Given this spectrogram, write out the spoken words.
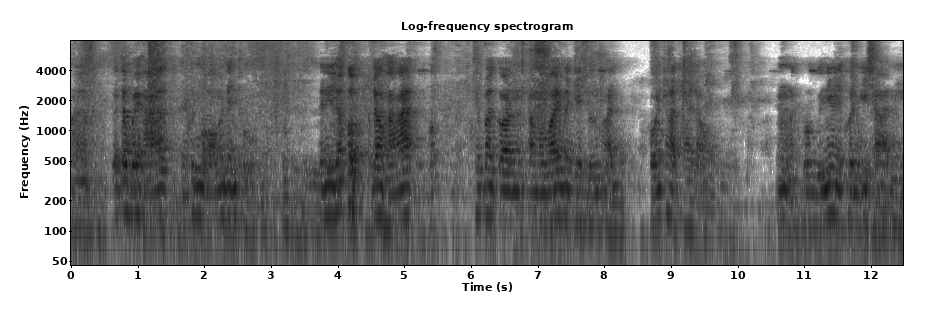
อ่า ก็ต้องไปหาคุณหมอมันถึงถูกอันนี้เราเราหาทรัพยากรเอามาไว้มันจะสูญพันธุ์ของชาติไทยเราอืมพวกนี้คนอีสานนี่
